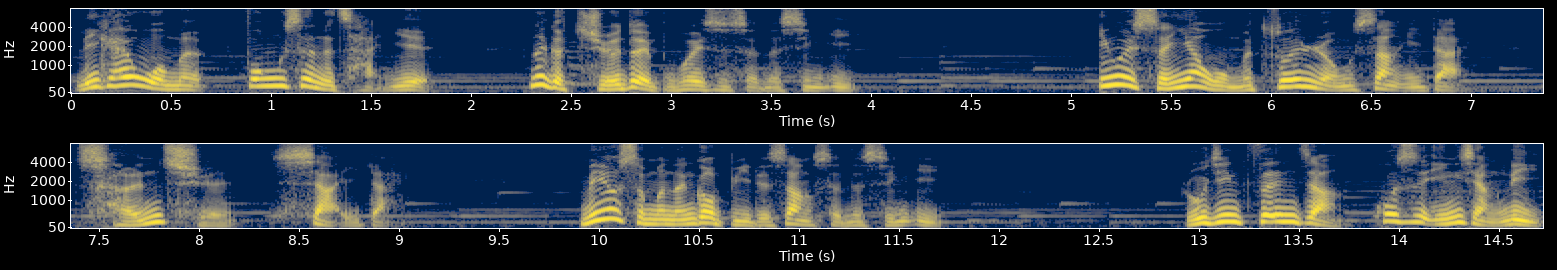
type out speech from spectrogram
离开我们丰盛的产业，那个绝对不会是神的心意。因为神要我们尊荣上一代，成全下一代，没有什么能够比得上神的心意。如今增长或是影响力，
